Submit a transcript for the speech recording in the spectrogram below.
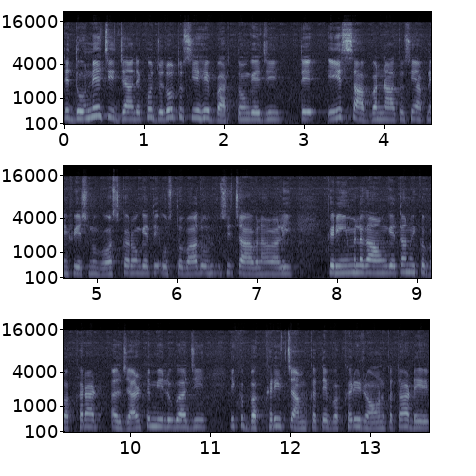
ਤੇ ਦੋਨੇ ਚੀਜ਼ਾਂ ਦੇਖੋ, ਜਦੋਂ ਤੁਸੀਂ ਇਹ ਵਰਤੋਗੇ ਜੀ ਤੇ ਇਹ ਸਾਬਣ ਨਾਲ ਤੁਸੀਂ ਆਪਣੇ ਫੇਸ ਨੂੰ ਵਾਸ਼ ਕਰੋਗੇ ਤੇ ਉਸ ਤੋਂ ਬਾਅਦ ਉਹ ਤੁਸੀਂ ਚਾਵਲਾਂ ਵਾਲੀ ਕਰੀਮ ਲਗਾਓਗੇ, ਤੁਹਾਨੂੰ ਇੱਕ ਵੱਖਰਾ ਰਿਜ਼ਲਟ ਮਿਲੂਗਾ ਜੀ। ਇੱਕ ਵੱਖਰੀ ਚਮਕ ਤੇ ਵੱਖਰੀ ਰੌਣਕ ਤੁਹਾਡੇ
